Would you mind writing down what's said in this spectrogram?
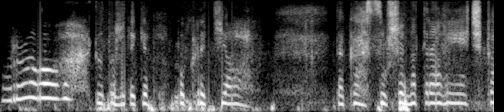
Ура! Тут уже таке покриття, така сушена травичка.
